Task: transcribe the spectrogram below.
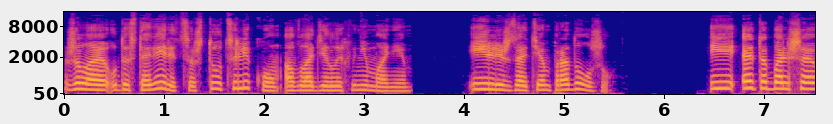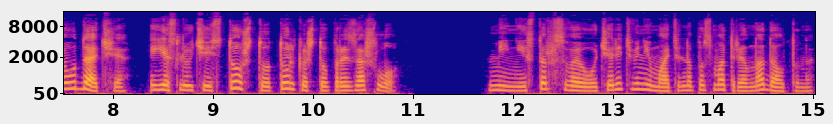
желая удостовериться, что целиком овладел их вниманием, и лишь затем продолжил. И это большая удача, если учесть то, что только что произошло. Министр, в свою очередь, внимательно посмотрел на Далтона.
